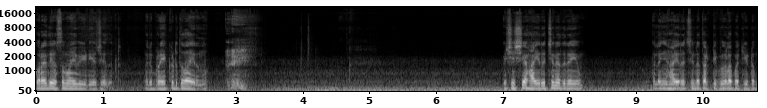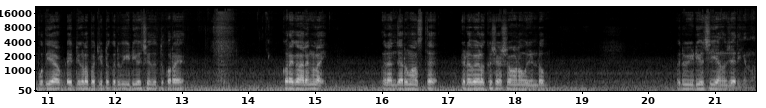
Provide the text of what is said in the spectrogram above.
കുറേ ദിവസമായി വീഡിയോ ചെയ്തിട്ട് ഒരു ബ്രേക്ക് എടുത്തതായിരുന്നു. വിശിഷ്യ ഹൈറിച്ചിനെതിരെയും അല്ലെങ്കിൽ ഹൈറിച്ചിന്റെ തട്ടിപ്പുകളെ പറ്റിയിട്ടും പുതിയ അപ്ഡേറ്റുകളെ പറ്റിയിട്ടൊക്കെ ഒരു വീഡിയോ ചെയ്തിട്ട് കുറേ കുറേ കാലങ്ങളായി. ഒരു അഞ്ചാറ് മാസത്തെ ഇടവേളയ്ക്ക് ശേഷമാണ് വീണ്ടും ഒരു വീഡിയോ ചെയ്യാമെന്ന് വിചാരിക്കുന്നത്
